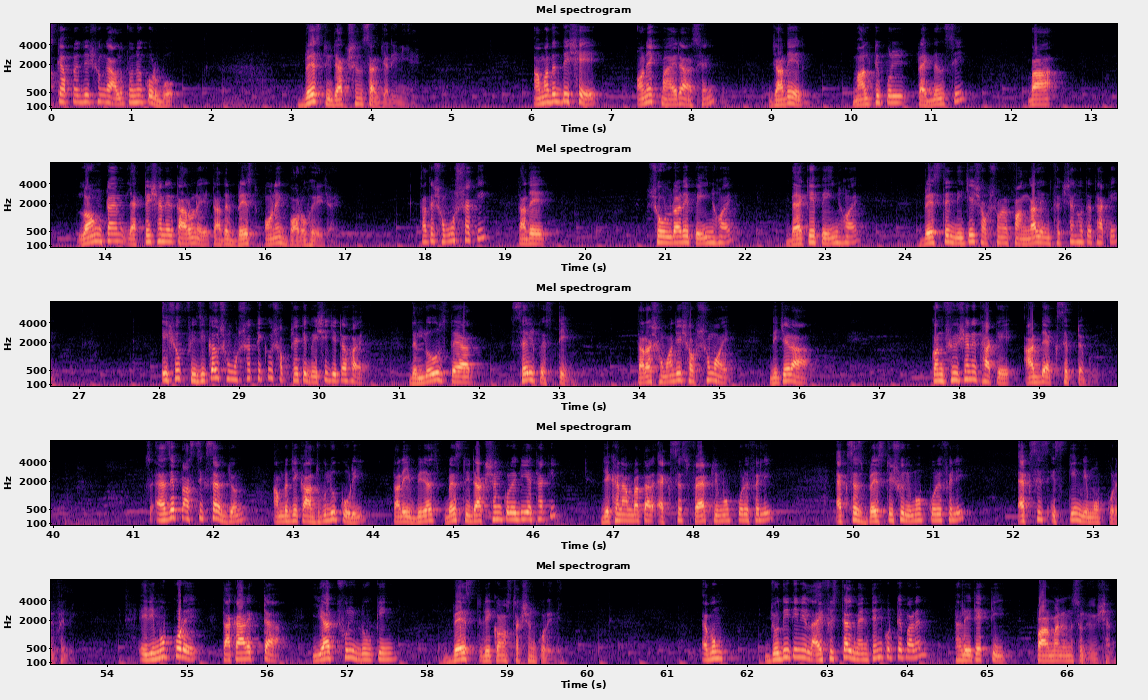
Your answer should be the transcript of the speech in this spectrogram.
আজকে আপনাদের সঙ্গে আলোচনা করব ব্রেস্ট রিডাকশন সার্জারি নিয়ে। আমাদের দেশে অনেক মায়েরা আছেন যাদের মাল্টিপল প্রেগন্যান্সি বা লং টাইম ল্যাকটেশনের কারণে তাদের ব্রেস্ট অনেক বড় হয়ে যায়। তাতে সমস্যা কি? তাদের শোল্ডারে পেইন হয় ব্যাকে পেইন হয় ব্রেস্টের নিচে সবসময় ফাঙ্গাল ইনফেকশন হতে থাকে এইসব ফিজিক্যাল সমস্যা থেকেও সবচাইতে বেশি যেটা হয় they lose their self esteem তারা সমাজে সবসময় নিজেরা কনফিউশনে থাকে আর the acceptable as a plastic surgeon আমরা যে কাজগুলো করি, তার এই ব্রেস্ট রিডাকশন করে দিয়ে থাকি, যেখানে আমরা তার অ্যাক্সেস ফ্যাট রিমুভ করে ফেলি অ্যাক্সেস ব্রেস্ট টিস্যু রিমুভ করে ফেলি অ্যাক্সেস স্কিন রিমুভ করে ফেলি। এই রিমুভ করে তাকে আরেকটা ইয়াথফুল লুকিং ব্রেস্ট রিকনস্ট্রাকশন করে দিই। এবং যদি তিনি লাইফস্টাইল মেনটেন করতে পারেন, তাহলে এটা একটি পারমানেন্ট সলিউশন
